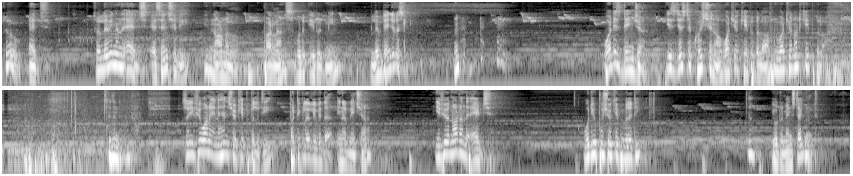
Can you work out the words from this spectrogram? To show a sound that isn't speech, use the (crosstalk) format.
So, edge. So living on the edge, essentially, in normal parlance, would it would mean live dangerously. Hmm? What is danger? Is just a question of what you're capable of and what you're not capable of. Isn't it? So if you want to enhance your capability, particularly with the inner nature, if you're not on the edge, would you push your capability? No, you would remain stagnant.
